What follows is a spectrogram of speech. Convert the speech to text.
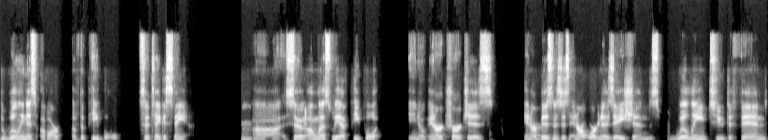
the willingness of our of the people to take a stand. Mm-hmm. Uh, so unless we have people, you know, in our churches, in our businesses, in our organizations, willing to defend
